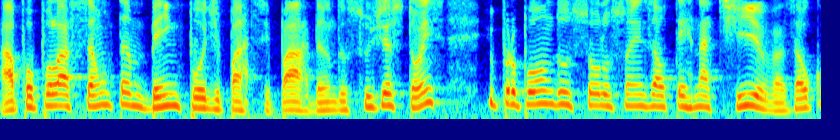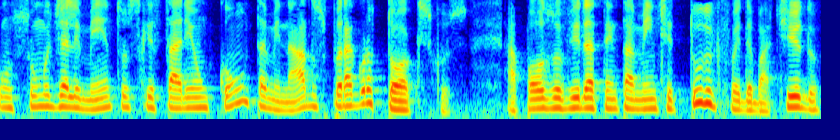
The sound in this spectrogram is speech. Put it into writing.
A população também pôde participar, dando sugestões e propondo soluções alternativas ao consumo de alimentos que estariam contaminados por agrotóxicos. Após ouvir atentamente tudo que foi debatido,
